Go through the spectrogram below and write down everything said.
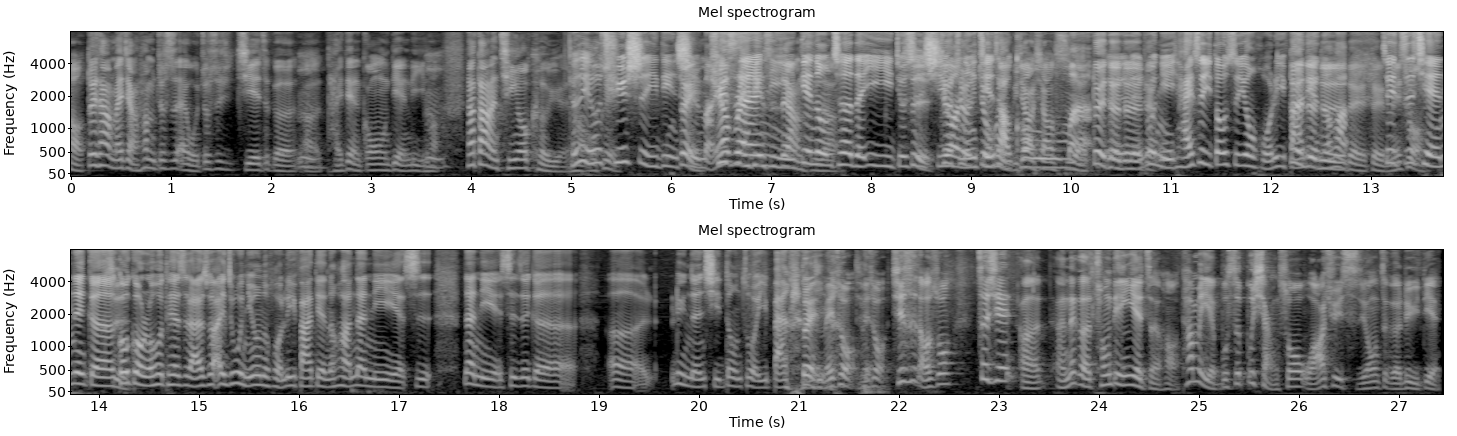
好，对他们来讲，他们就是哎，我就是去接这个呃台电的公共电力哈。那当然情有可原。可是以后趋势一定是嘛，要不然你电动车的意义就是希望能减少空污嘛。对对对，如果你还是都是用火力发电的话，所以之前那个 Gogoro 或 Tesla 来说，哎，如果你用的火力发电的话，那你也是，那你也是这个。呃，绿能行动做一半。对，没错，没错。其实老实说，这些呃呃那个充电业者哈，他们也不是不想说我要去使用这个绿电，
